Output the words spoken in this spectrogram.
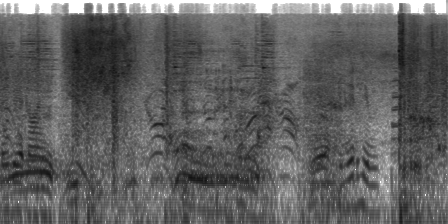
เล่นเบียดหน่อยเออทีนี้ทีมทีนี้หน่อยดิ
